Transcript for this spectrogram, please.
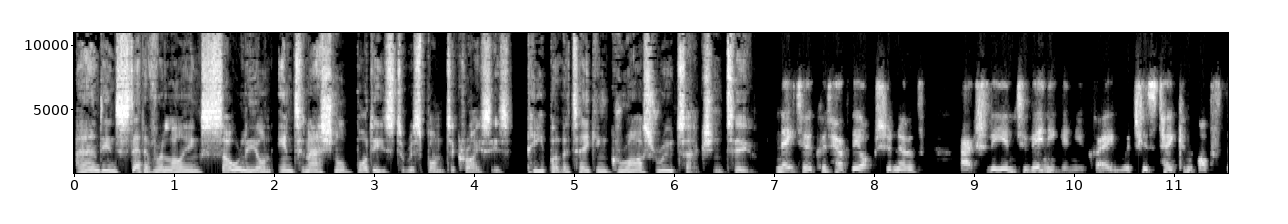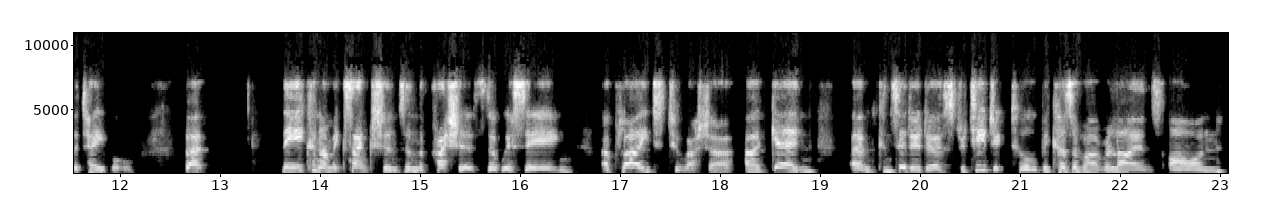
And instead of relying solely on international bodies to respond to crises, people are taking grassroots action too. NATO could have the option of actually intervening in Ukraine, which is taken off the table. But the economic sanctions and the pressures that we're seeing applied to Russia are again um, considered a strategic tool because of our reliance on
